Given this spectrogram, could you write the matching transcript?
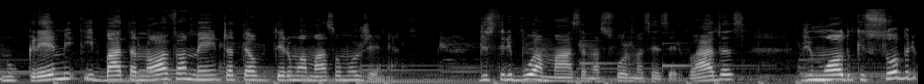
no creme e bata novamente até obter uma massa homogênea. Distribua a massa nas formas reservadas, de modo que sobre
